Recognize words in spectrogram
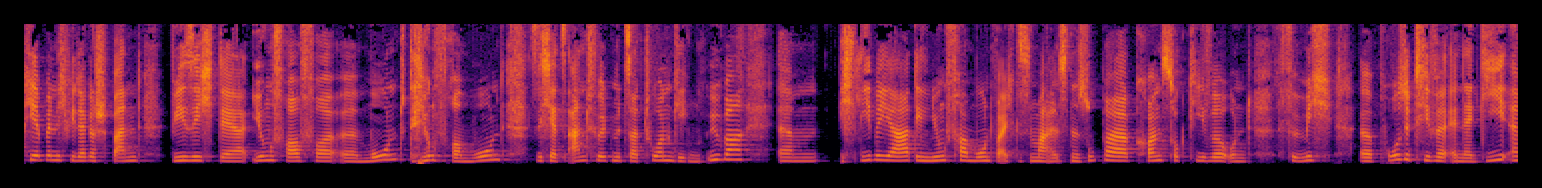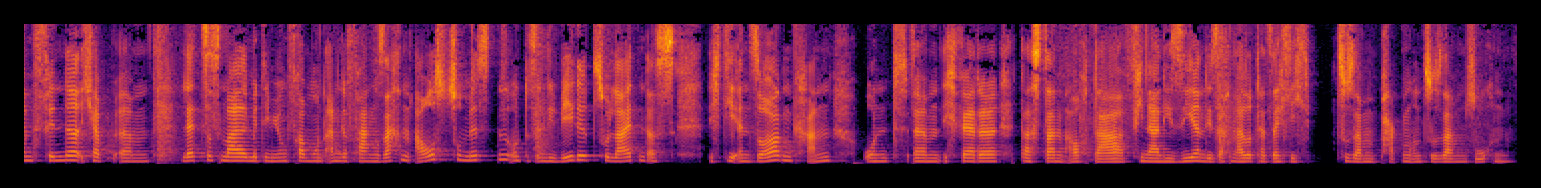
Hier bin ich wieder gespannt, wie sich der Jungfrau äh, Mond, der Jungfrau Mond sich jetzt anfühlt mit Saturn gegenüber. Ähm, ich liebe ja den Jungfrau Mond, weil ich das immer als eine super konstruktive und für mich äh, positive Energie empfinde. Ich habe ähm, letztes Mal mit dem Jungfrau Mond angefangen, Sachen auszumisten und das in die Wege zu leiten, dass ich die entsorgen kann. Und ähm, ich werde das dann auch da finalisieren, die Sachen also tatsächlich zusammenpacken und zusammensuchen.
